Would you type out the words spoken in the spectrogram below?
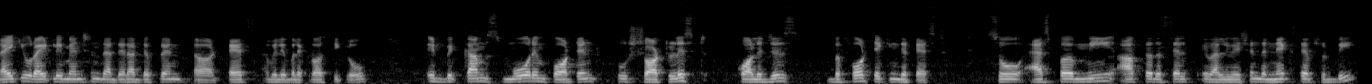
like you rightly mentioned, that there are different uh, tests available across the globe. It becomes more important to shortlist colleges before taking the test. So, as per me, after the self evaluation, the next step should be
